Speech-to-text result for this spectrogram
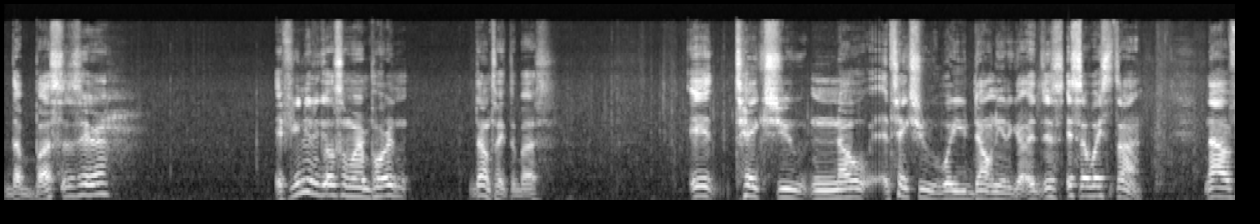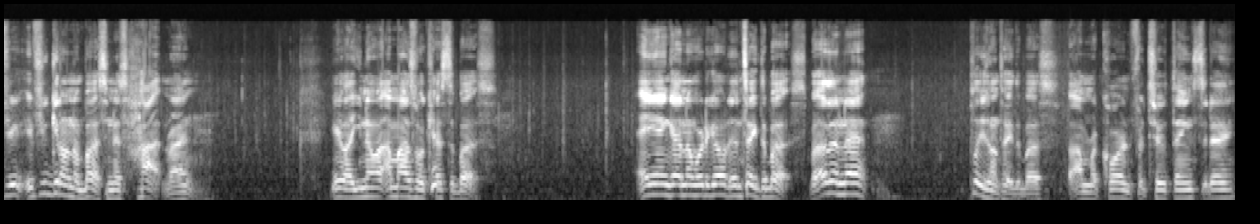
the buses here. If you need to go somewhere important, don't take the bus. It takes you no, it takes you where you don't need to go. It just it's a waste of time. Now, if you if you get on the bus and it's hot, right? You're like, you know what? I might as well catch the bus. And you ain't got nowhere to go, then take the bus. But other than that, please don't take the bus. I'm recording for two things today,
